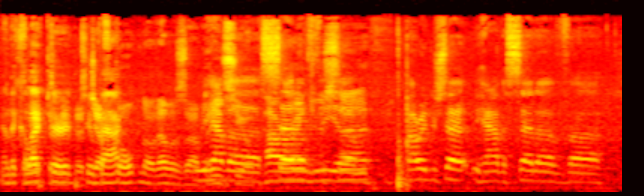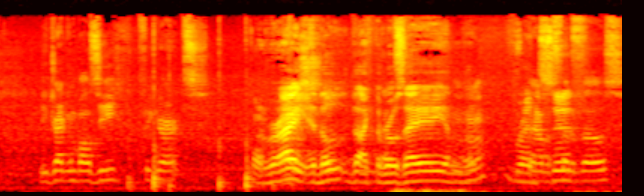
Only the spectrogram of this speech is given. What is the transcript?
and the Collector the two Jeff pack. Gold, no, that was uh, We have a Power set Ranger of the set. Um, Power Ranger set. We have a set of uh, the Dragon Ball Z figure arts. Oh, Right, and those like the That's- rose and Mhm. we Red have a set of Sith. those.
